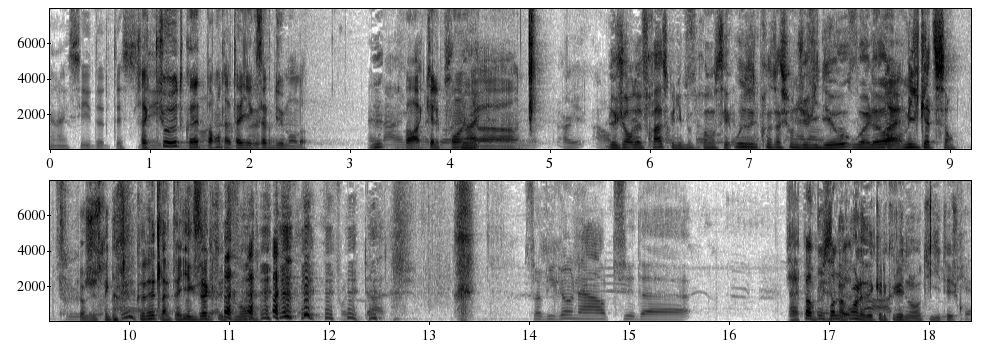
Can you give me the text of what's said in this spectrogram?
And I see the Je serais curieux de connaître par contre la taille exacte du monde. And Voir à quel point you- Le genre de phrase que tu peux prononcer ou dans une présentation de jeu vidéo ou alors Ouais. en 1400. Alors, je serais curieux de connaître la taille exacte du monde. for the Dutch. So if you go now to the J'arrive pas à comprendre. parents le- l'avaient calculé dans l'Antiquité, je crois.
